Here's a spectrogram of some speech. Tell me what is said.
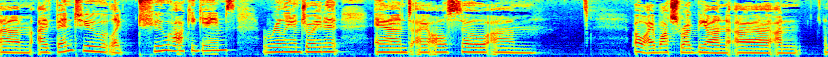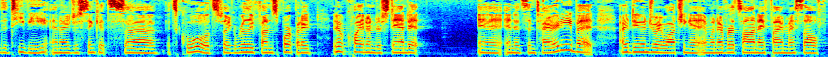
um, I've been to like two hockey games, really enjoyed it, and I also um, oh I watched rugby on uh, on the TV, and I just think it's uh, it's cool. It's like a really fun sport, but I I don't quite understand it in, in its entirety, but I do enjoy watching it. And whenever it's on, I find myself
